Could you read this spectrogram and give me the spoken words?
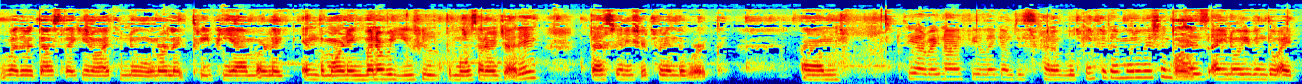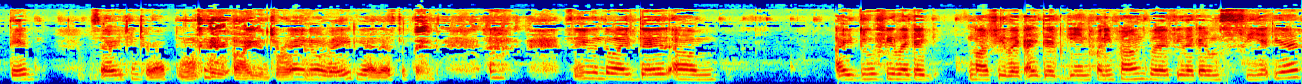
whether that's like, you know, at noon or like 3 p.m. or like in the morning, whenever you feel the most energetic, that's when you should put in the work. Um, so yeah, right now I feel like I'm just kind of looking for that motivation because I know even though I did, sorry to interrupt. I interrupted. I know, right? Yeah, that's the point. so even though I did, um, I do feel like I not feel like I did gain 20 pounds, but I feel like I don't see it yet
